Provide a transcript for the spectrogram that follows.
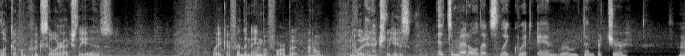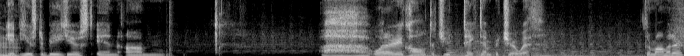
look up what Quicksilver actually is. Like, I've heard the name before, but I don't know what it actually is. It's a metal that's liquid in room temperature. Hmm. It used to be used in um what are they called that you take temperature with? Thermometer?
